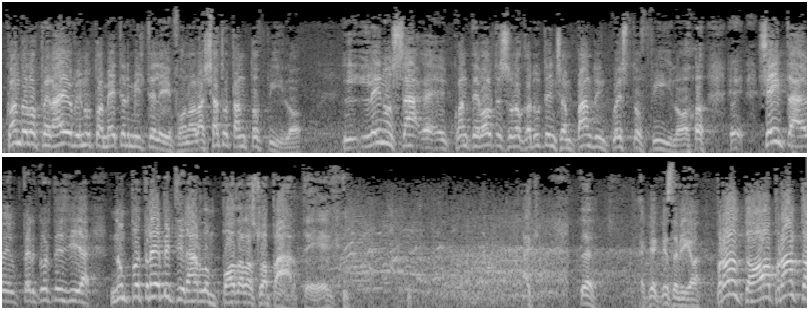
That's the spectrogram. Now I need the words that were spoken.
Quando l'operaio è venuto a mettermi il telefono, ha lasciato tanto filo. Lei non sa eh, quante volte sono caduta inciampando in questo filo. Eh, senta, eh, per cortesia, non potrebbe tirarlo un po' dalla sua parte? eh? Eh, questa mica. Pronto? Pronto?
